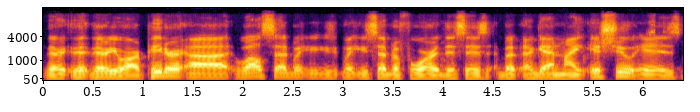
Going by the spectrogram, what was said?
There, there you are, Peter. Uh, well said. What you what you said before. This is, but again, my issue is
